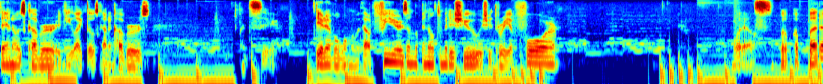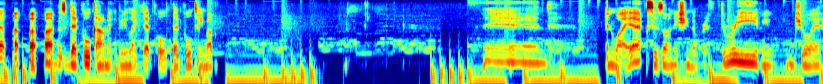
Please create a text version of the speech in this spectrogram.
Thanos cover if you like those kind of covers. Let's see. Daredevil Woman Without Fears on the penultimate issue, issue 3 of 4. What else? This Deadpool comic if you like Deadpool. Deadpool team up. And NYX is on issue number three. If you enjoyed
